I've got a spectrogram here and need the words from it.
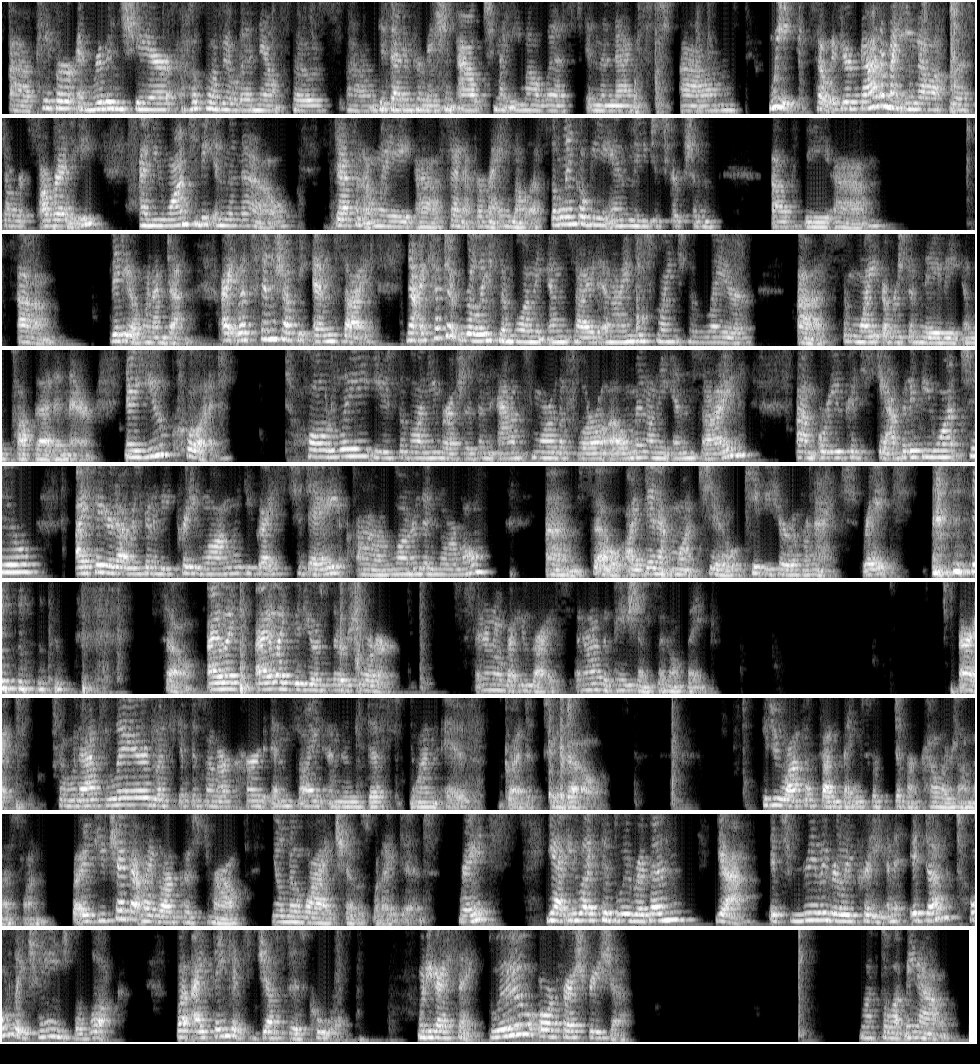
uh, paper and ribbon share. Hopefully I'll be able to announce those, um, get that information out to my email list in the next um, week. So if you're not on my email list already and you want to be in the know, definitely uh, sign up for my email list. The link will be in the description of the um, um, video when I'm done. All right, let's finish off the inside. Now I kept it really simple on the inside and I'm just going to layer uh, some white over some navy and pop that in there. Now you could totally use the blending brushes and add some more of the floral element on the inside, um, or you could stamp it if you want to. I figured I was going to be pretty long with you guys today, um, longer than normal. Um, so I didn't want to keep you here overnight, right? so I like I like videos that are shorter. I don't know about you guys. I don't have the patience, I don't think. All right, so that's layered. Let's get this on our card inside, and then this one is good to go. You do lots of fun things with different colors on this one. But if you check out my blog post tomorrow, you'll know why I chose what I did, right? Yeah, you like the blue ribbon? Yeah, it's really, really pretty. And it, it does totally change the look, but I think it's just as cool. What do you guys think? Blue or fresh freesia? You'll have to let me know.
